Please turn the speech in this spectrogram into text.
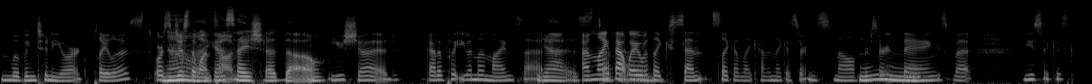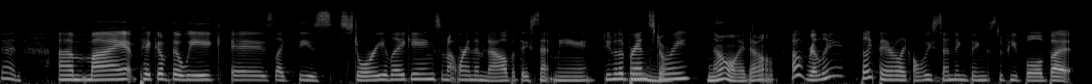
moving to New York playlist or is it just the No, one I guess song? I should though. you should. Got to put you in the mindset. Yes. I'm like that way with like scents. Like I like having like a certain smell for certain Mm. things, but music is good. Um, my pick of the week is like these story leggings. I'm not wearing them now, but they sent me. Do you know the brand Mm. Story? No, I don't. Oh, really? I feel like they're like always sending things to people, but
